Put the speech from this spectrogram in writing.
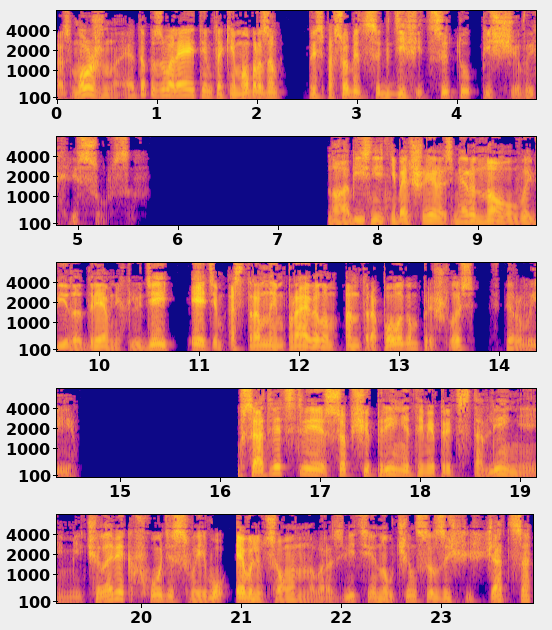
Возможно, это позволяет им таким образом приспособиться к дефициту пищевых ресурсов. Но объяснить небольшие размеры нового вида древних людей этим островным правилам антропологам пришлось впервые. В соответствии с общепринятыми представлениями, человек в ходе своего эволюционного развития научился защищаться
